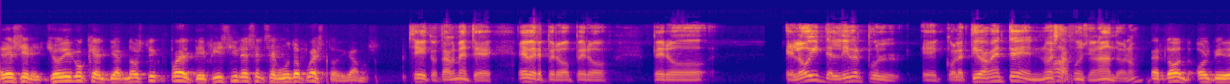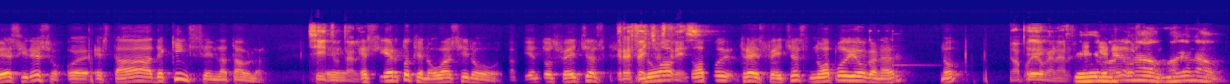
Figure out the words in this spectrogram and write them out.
es decir, yo digo que el diagnóstico, pues difícil es el segundo puesto, digamos. Sí, totalmente. Ever, pero, pero, pero el hoy del Liverpool eh, colectivamente no está Ah. funcionando, ¿no? Perdón, olvidé decir eso, eh, está de 15 en la tabla. Sí, total. es cierto que no va sino también dos fechas. Tres fechas, no tres. tres fechas, no ha podido ganar, ¿no? No ha podido ganar. Sí, no ha ganado, no ha ganado.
